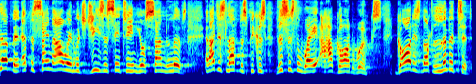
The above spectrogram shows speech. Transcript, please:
love that. At the same hour in which Jesus said to him, Your son lives. And I just love this because this is the way our God works. God is not limited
